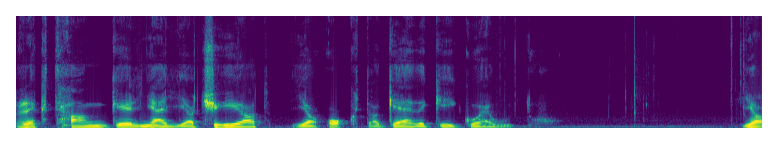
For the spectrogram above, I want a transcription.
rektangel ja chiat ja okta kädeki kueutu. Ja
